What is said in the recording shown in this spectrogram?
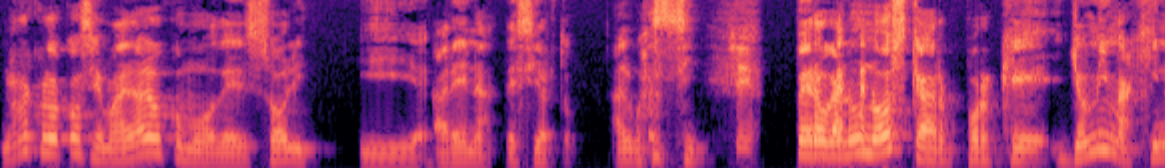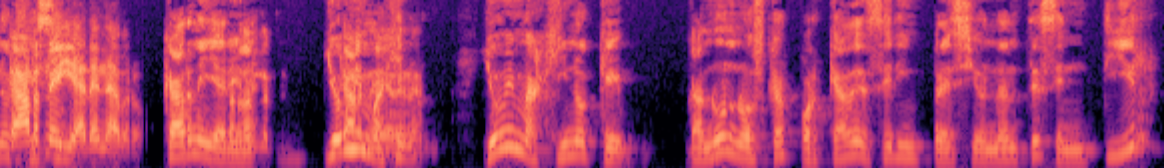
No recuerdo cómo se llamaba, era algo como de sol y, arena, desierto, algo así. Pero ganó un Oscar porque yo me imagino carne y arena, bro. Carne y arena. yo me imagino, yo me imagino que ganó un Oscar porque ha de ser impresionante sentir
